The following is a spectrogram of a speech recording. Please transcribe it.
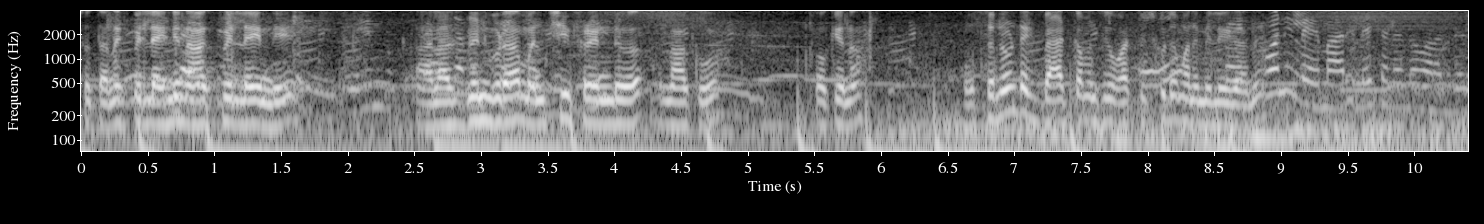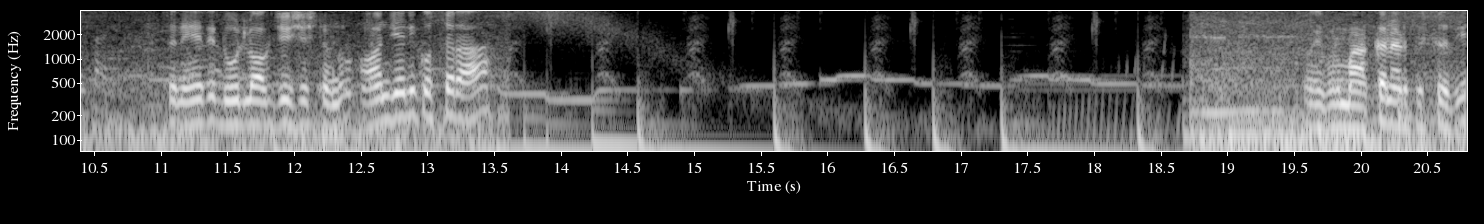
సో తనకు పెళ్ళయింది నాకు పెళ్ళయింది. వాళ్ళ హస్బెండ్ కూడా మంచి ఫ్రెండ్ నాకు. ఓకేనా? వస్తూనే ఉంటే బ్యాడ్ కామెంట్స్ పట్టించుకుంటే మనం వెళ్ళి కానీ. సో నేనైతే డోర్ లాక్ చేసేసినాను. ఆన్ చేయడానికి వస్తారా? ఇప్పుడు మా అక్క నడిపిస్తుంది.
